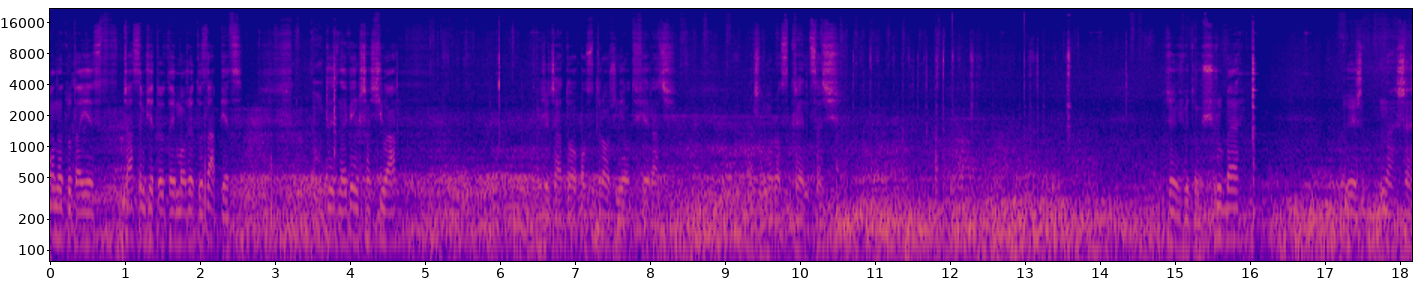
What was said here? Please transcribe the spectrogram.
ono tutaj jest czasem się tutaj może to zapiec tu jest największa siła trzeba to ostrożnie otwierać przepraszam, rozkręcać. Wzięliśmy tą śrubę. Tu jest nasze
